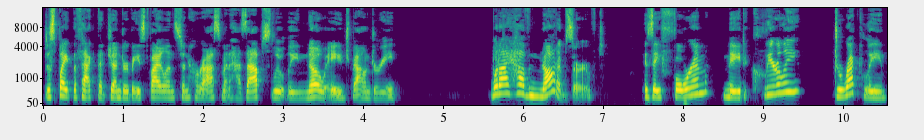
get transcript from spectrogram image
despite the fact that gender-based violence and harassment has absolutely no age boundary, what I have not observed is a forum made clearly, directly,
